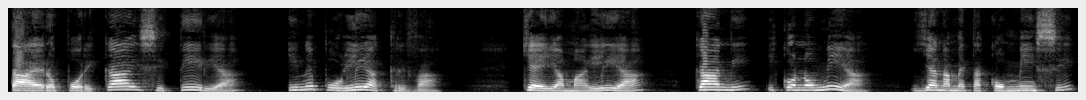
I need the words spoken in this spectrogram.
Τα αεροπορικά εισιτήρια είναι πολύ ακριβά και η Αμαλία κάνει οικονομία για να μετακομίσει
